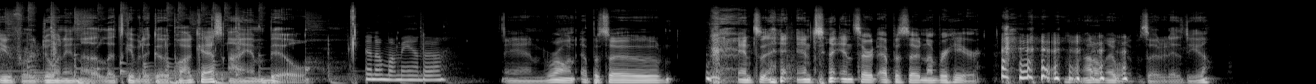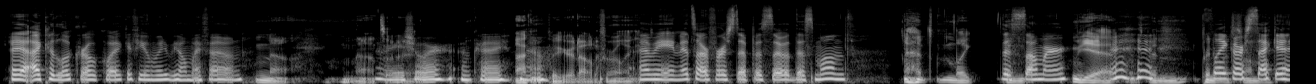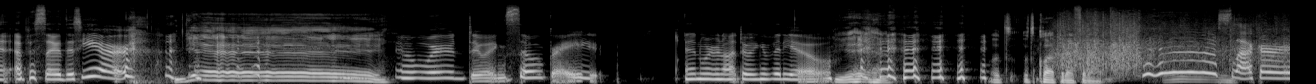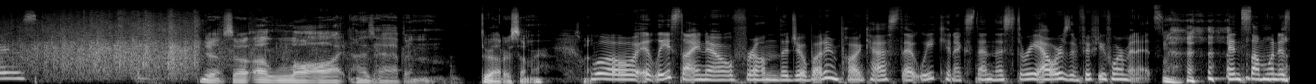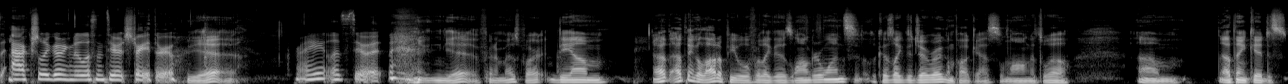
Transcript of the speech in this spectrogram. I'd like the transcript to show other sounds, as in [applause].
Thank you for joining the Let's Give It a Go podcast. I am Bill, And I'm Amanda. and we're on episode. [laughs] ins- [laughs] ins- insert episode number here. [laughs] I don't know what episode it is. Do you? Yeah, I could look real quick if you want me to be on my phone. No, no, it's Are you right. sure? Okay. I no. can figure it out if I really need. I mean, it's our first episode this month, it's like this been- summer. [laughs] Yeah, it's been [laughs] pretty like our summer. second episode this year. Yay! [laughs] We're doing so great. And we're not doing a video. Yeah, let's let's clap it up for that. Woohoo, Slackers. Yeah, so a lot has happened throughout our summer. Well, at least I know from the Joe Budden podcast that we can extend this three hours and 54 minutes. [laughs] and someone is actually going to listen to it straight through. yeah, Right? Let's do it. [laughs] [laughs] yeah, for the most part. The um, I, I think a lot of people for like those longer ones because like the Joe Rogan podcast is long as well. Um, I think it's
